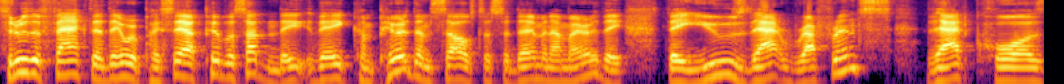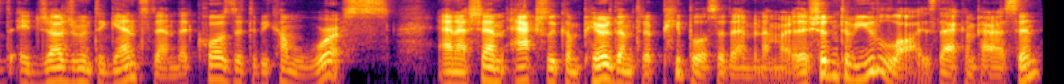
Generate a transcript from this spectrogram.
through the fact that they were Paseach Pibla they, they compared themselves to Sodom and Amor, they, they used that reference, that caused a judgment against them, that caused it to become worse. And Hashem actually compared them to the people of Sodom and Amor. They shouldn't have utilized that comparison.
